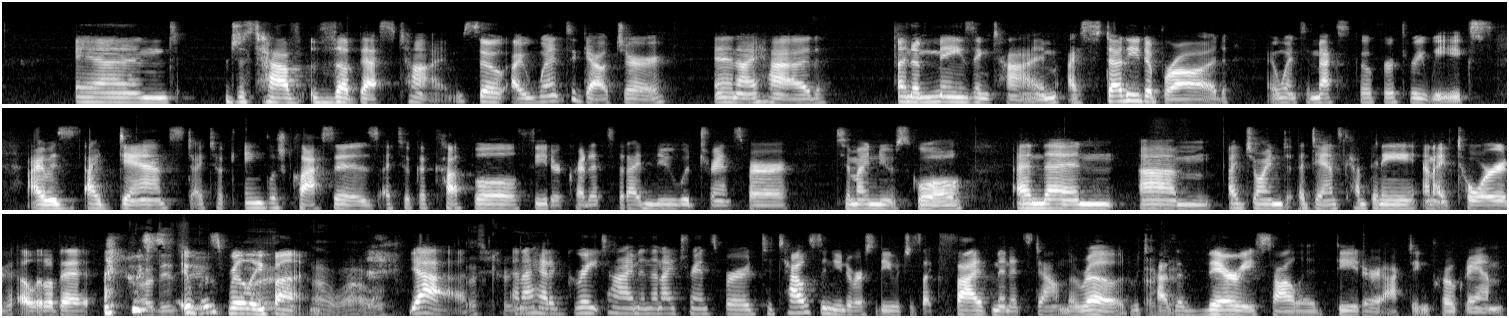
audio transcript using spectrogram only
and just have the best time. So I went to Goucher and I had an amazing time. I studied abroad. I went to Mexico for three weeks. I was I danced. I took English classes. I took a couple theater credits that I knew would transfer to my new school. And then um, I joined a dance company and I toured a little bit. it Oh, it was really What? fun. Oh wow. Yeah. That's crazy. And I had a great time. And then I transferred to Towson University, which is like five minutes down the road, which has a very solid theater acting program.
